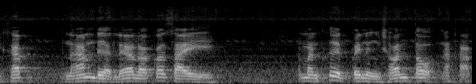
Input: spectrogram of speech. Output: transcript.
นะครับ น้ำเดือดแล้วเราก็ใส่น้ำมันพืชไปหนึ่งช้อนโต๊ะนะครับ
